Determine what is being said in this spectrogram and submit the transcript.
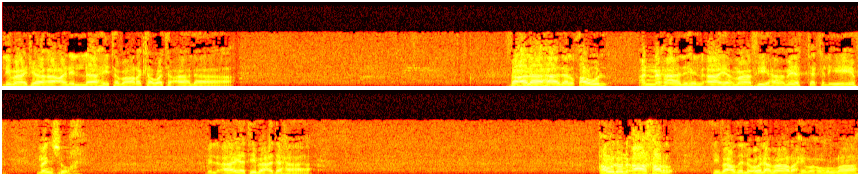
لما جاء عن الله تبارك وتعالى. فعلى هذا القول أن هذه الآية ما فيها من التكليف منسوخ بالآية بعدها. قول آخر لبعض العلماء رحمهم الله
